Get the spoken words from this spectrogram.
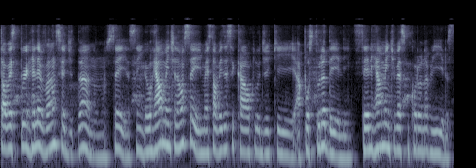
talvez por relevância de dano, não sei, assim, eu realmente não sei, mas talvez esse cálculo de que a postura dele, se ele realmente tivesse com coronavírus,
